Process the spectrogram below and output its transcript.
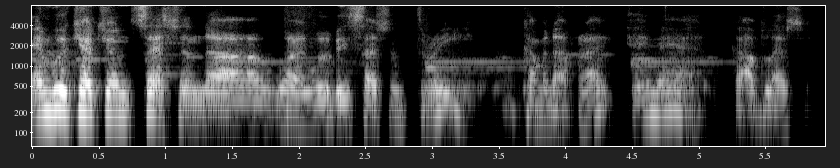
And we'll catch you on session, uh, what will it be session three coming up, right? Amen. God bless you.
